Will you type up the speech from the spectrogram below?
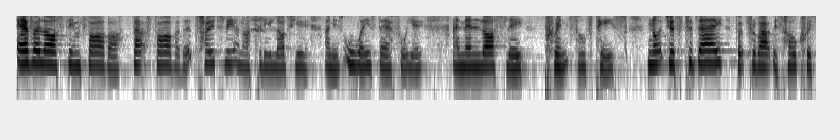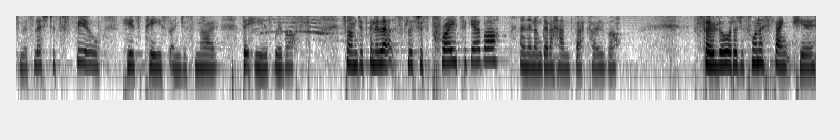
everlasting Father, that Father that totally and utterly loves you and is always there for you. And then lastly, Prince of Peace. Not just today, but throughout this whole Christmas. Let's just feel his peace and just know that he is with us. So I'm just going to let's, let's just pray together and then I'm going to hand back over. So, Lord, I just want to thank you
